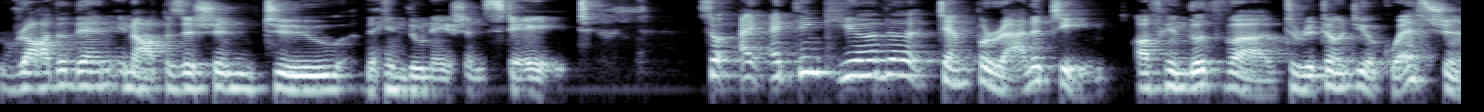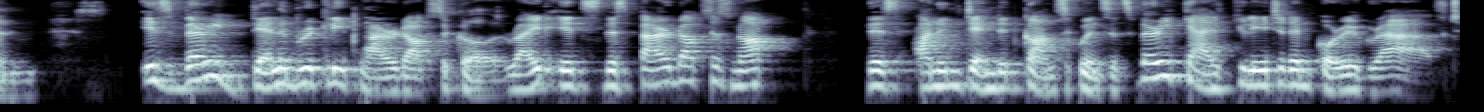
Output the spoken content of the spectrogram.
rather than in opposition to the Hindu nation state. So I, I think here the temporality of Hindutva, to return to your question, is very deliberately paradoxical, right? It's this paradox is not this unintended consequence. It's very calculated and choreographed.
